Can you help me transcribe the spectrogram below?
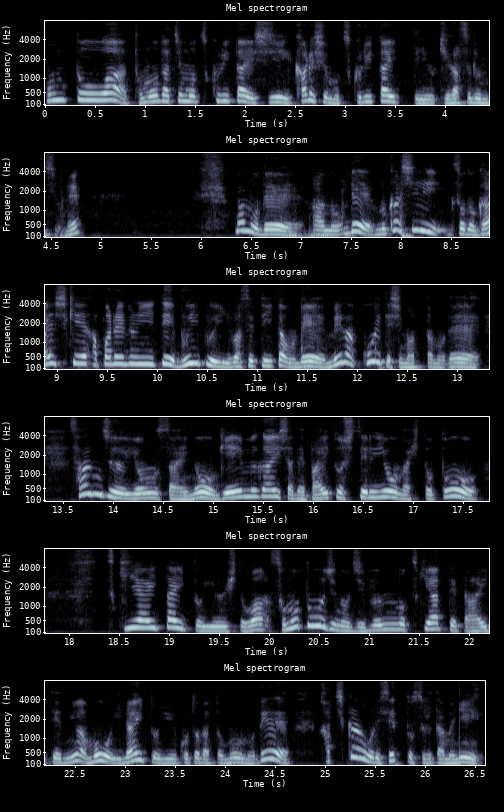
本当は友達も作りたいし、彼氏も作りたいっていう気がするんですよね。なので、あの、で、昔、その外資系アパレルにいて、ブイブイ言わせていたので、目が肥えてしまったので、34歳のゲーム会社でバイトしてるような人と、付き合いたいという人は、その当時の自分の付き合ってた相手にはもういないということだと思うので、価値観をリセットするために、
